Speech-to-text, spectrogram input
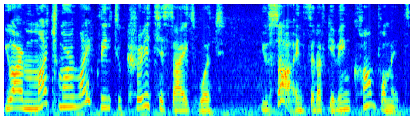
you are much more likely to criticize what you saw instead of giving compliments.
